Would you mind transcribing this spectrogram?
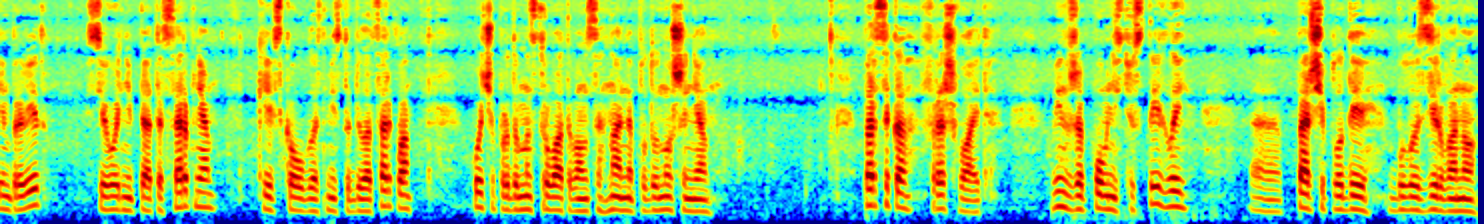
Всім привіт! Сьогодні 5 серпня, Київська область, місто Біла Церква. Хочу продемонструвати вам сигнальне плодоношення персика Fresh White. Він вже повністю стиглий. Е, Перші плоди було зірвано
